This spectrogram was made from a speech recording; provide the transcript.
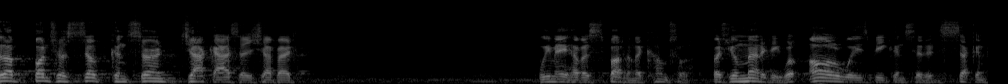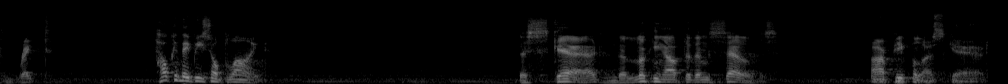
They're a bunch of self-concerned jackasses, Shepard. We may have a spot in the Council, but humanity will always be considered second-rate. How can they be so blind? They're scared, and they're looking out for themselves. Our people are scared,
